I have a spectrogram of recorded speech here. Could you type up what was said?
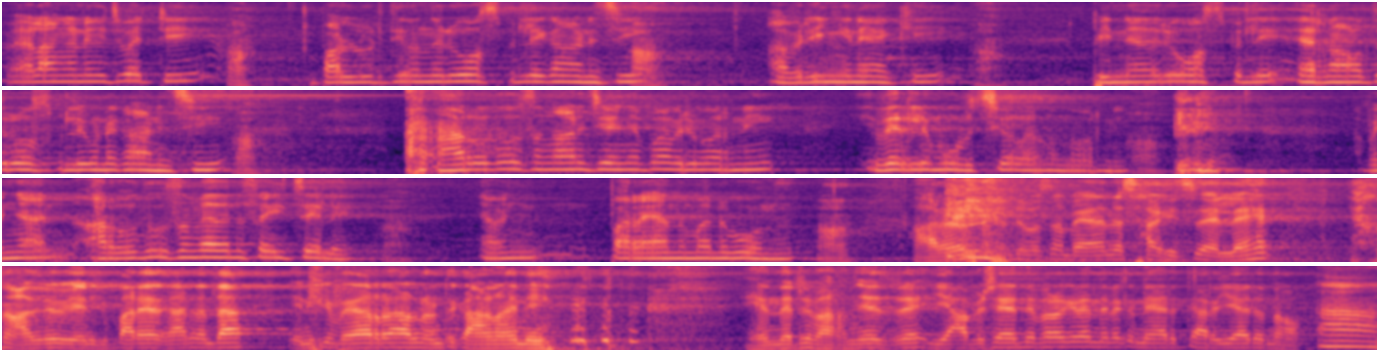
വേളാങ്കണ്ണി വെച്ച് പറ്റി. പള്ളുരുത്തി വന്നൊരു ഹോസ്പിറ്റലിൽ കാണിച്ച്. അവരിങ്ങനെയാക്കി. പിന്നെ ഒരു ഹോസ്പിറ്റലിൽ എറണാകുളത്ത് ഒരു ഹോസ്പിറ്റലിൽ കൊണ്ട് കാണിച്ച്. അറുപത് ദിവസം കാണിച്ചു കഴിഞ്ഞപ്പോൾ അവർ പറഞ്ഞ് ഇവരിൽ മുറിച്ച് കളയണമെന്ന് പറഞ്ഞു. അപ്പം ഞാൻ അറുപത് ദിവസം വേദന സഹിച്ചല്ലേ ഞാൻ പറയാമെന്ന് പറഞ്ഞു പോകുന്നു അറുപത് ദിവസം വേദന സഹിച്ചതല്ലേ? അതിന് എനിക്ക് പറയാം. കാരണം എന്താ? എനിക്ക് വേറൊരാളുണ്ട് കാണാനേ. എന്നിട്ട് പറഞ്ഞിട്ട് ഈ അഭിഷേകത്തിന്റെ പ്രോഗ്രാം നിനക്ക് നേരത്തെ അറിയായിരുന്നോ? ആ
